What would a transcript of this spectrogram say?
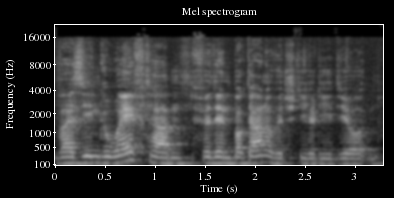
Weil sie ihn gewaved haben für den Bogdanovic-Deal, die Idioten.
